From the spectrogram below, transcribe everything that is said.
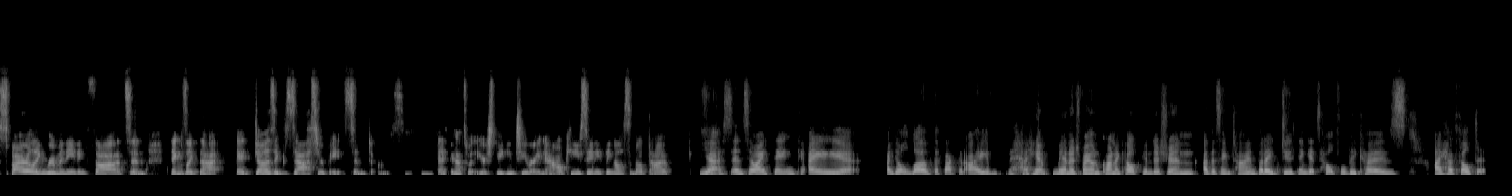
spiraling, ruminating thoughts and things like that, it does exacerbate symptoms. Mm-hmm. I think that's what you're speaking to right now. Can you say anything else about that? Yes. And so I think I I don't love the fact that I can't manage my own chronic health condition at the same time, but I do think it's helpful because I have felt it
